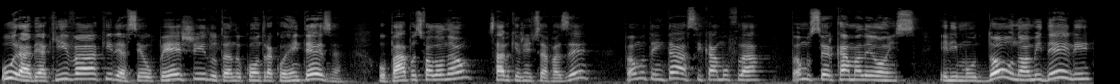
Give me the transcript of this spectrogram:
O Rabi Akiva queria ser o peixe lutando contra a correnteza. O Papus falou: não, sabe o que a gente precisa fazer? Vamos tentar se camuflar. Vamos ser camaleões ele mudou o nome dele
